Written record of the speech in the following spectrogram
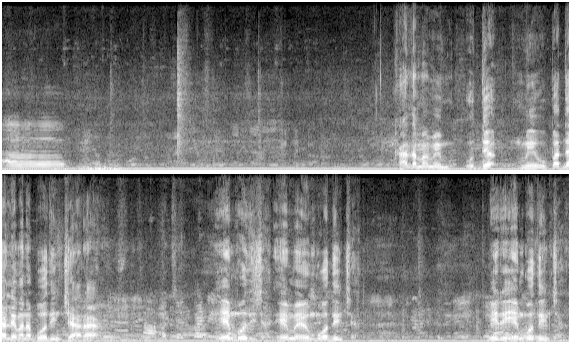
ఆ, కాదమ్మా మీ ఉద్యో మీ ఉపాధ్యాయులు ఏమైనా బోధించారా? ఏం బోధించారు? ఏం ఏం బోధించారు? మీరు ఏం బోధించారు?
